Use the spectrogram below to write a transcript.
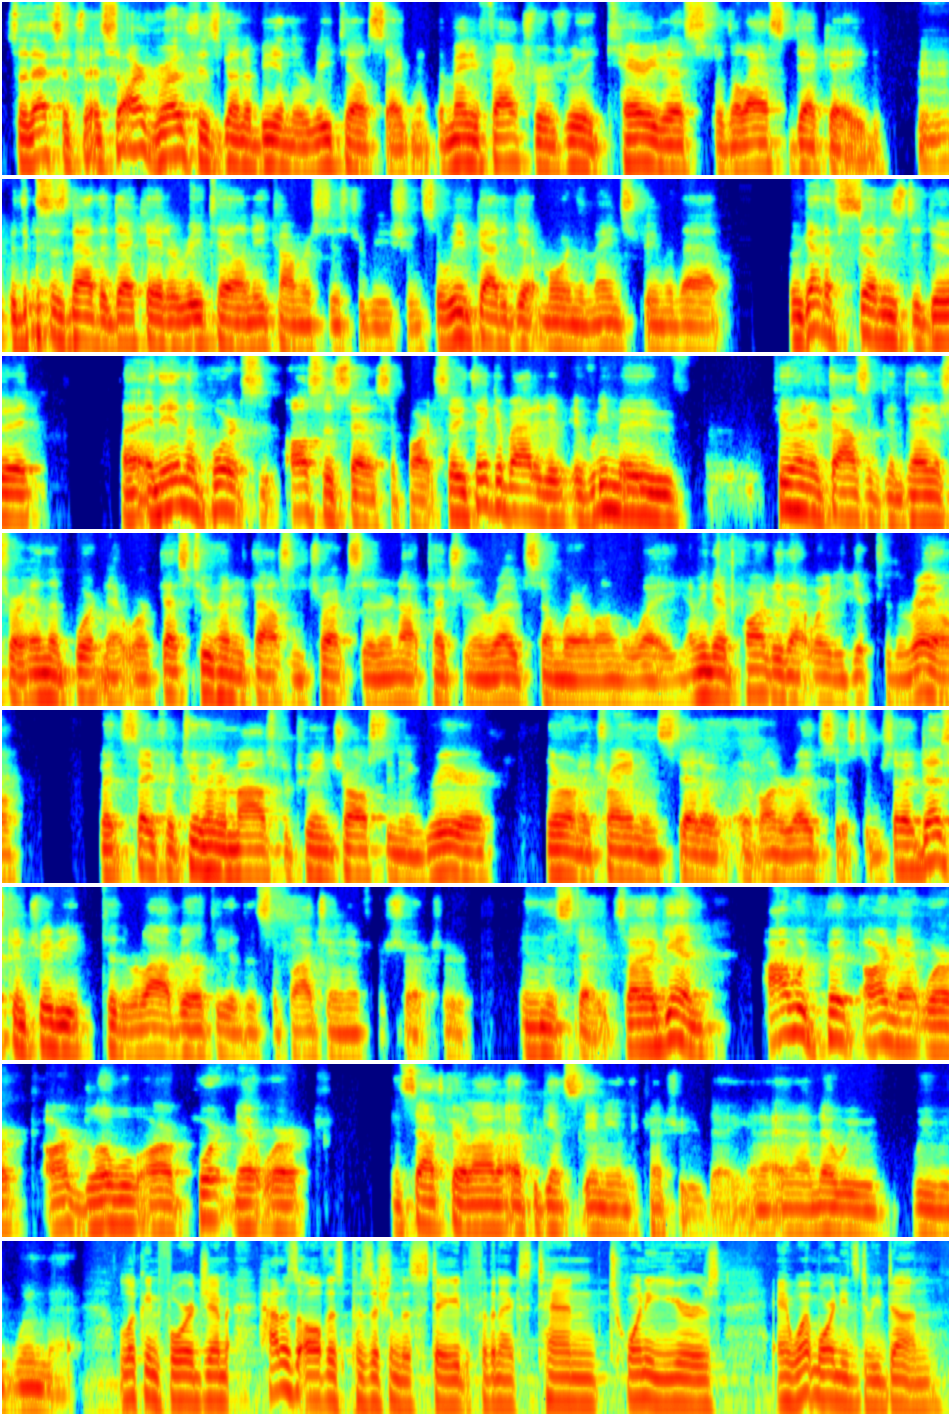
So that's a so our growth is going to be in the retail segment. The manufacturers really carried us for the last decade Mm-hmm. But this is now the decade of retail and e-commerce distribution. So we've got to get more in the mainstream of that. We've got the facilities to do it. Uh, and the inland ports also set us apart. So you think about it, if, if we move 200,000 containers for our inland port network, that's 200,000 trucks that are not touching a road somewhere along the way. I mean, they're partly that way to get to the rail, but say for 200 miles between Charleston and Greer, they're on a train instead of, of on a road system. So it does contribute to the reliability of the supply chain infrastructure in the state. So again, I would put our network, our global, our port network in South Carolina up against any in the country today. And I, and I know we would we would win that. Looking forward, Jim, how does all this position the state for the next 10, 20 years, and what more needs to be done?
